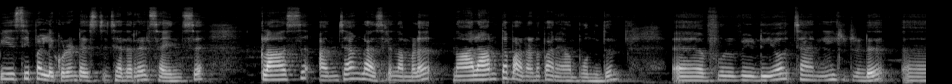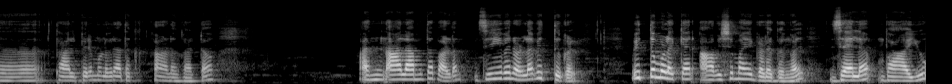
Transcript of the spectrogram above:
പി എസ് സി പള്ളിക്കൂടം ടെസ്റ്റ് ജനറൽ സയൻസ് ക്ലാസ് അഞ്ചാം ക്ലാസ്സിൽ നമ്മൾ നാലാമത്തെ പാഠമാണ് പറയാൻ പോകുന്നത്. ഫുൾ വീഡിയോ ചാനലിൽ ഇട്ടിട്ടുണ്ട്. താല്പര്യമുള്ളവർ അതൊക്കെ കാണുക കേട്ടോ. നാലാമത്തെ പാഠം ജീവനുള്ള വിത്തുകൾ. വിത്ത് മുളയ്ക്കാൻ ആവശ്യമായ ഘടകങ്ങൾ ജലം വായു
